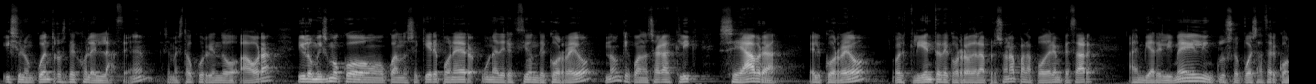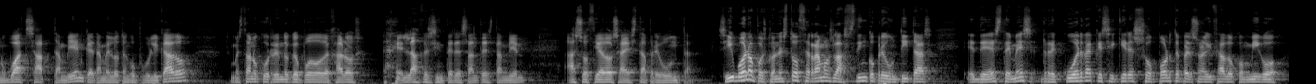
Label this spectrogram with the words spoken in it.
y si lo encuentro os dejo el enlace, ¿eh? se me está ocurriendo ahora. Y lo mismo con, cuando se quiere poner una dirección de correo, ¿no? que cuando se haga clic se abra el correo o el cliente de correo de la persona para poder empezar a enviar el email, incluso lo puedes hacer con WhatsApp también, que también lo tengo publicado. Se me están ocurriendo que puedo dejaros enlaces interesantes también asociados a esta pregunta. Sí, bueno, pues con esto cerramos las cinco preguntitas eh, de este mes. Recuerda que si quieres soporte personalizado conmigo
